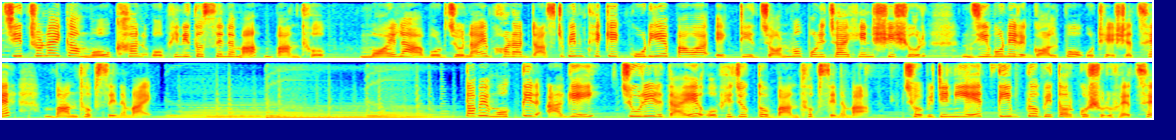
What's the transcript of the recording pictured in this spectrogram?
চিত্রনায়িকা মৌখান অভিনীত সিনেমা বান্ধব। ময়লা আবর্জনায় ভরা ডাস্টবিন থেকে কুড়িয়ে পাওয়া একটি জন্ম পরিচয়হীন শিশুর জীবনের গল্প উঠে এসেছে বান্ধব সিনেমায়। তবে মুক্তির আগেই চুরির দায়ে অভিযুক্ত বান্ধব সিনেমা। ছবিটি নিয়ে তীব্র বিতর্ক শুরু হয়েছে।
